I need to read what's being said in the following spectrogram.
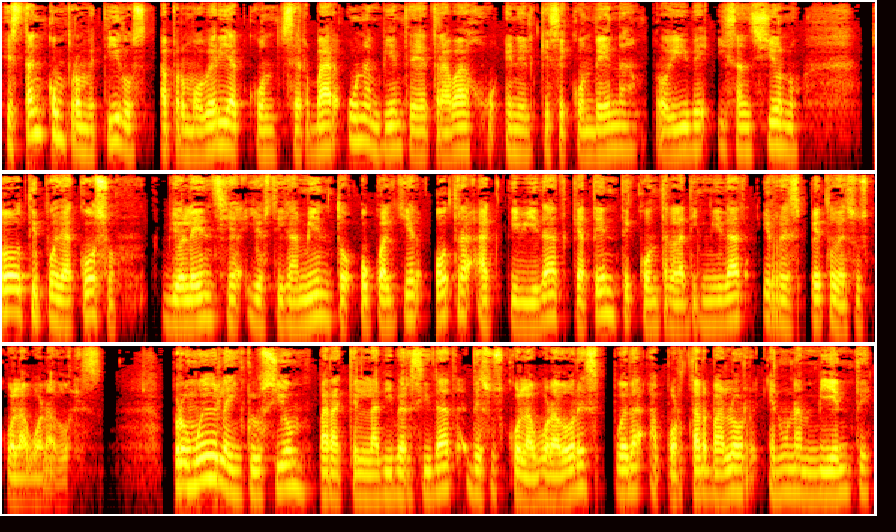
Están comprometidos a promover y a conservar un ambiente de trabajo en el que se condena, prohíbe y sanciona todo tipo de acoso, violencia y hostigamiento o cualquier otra actividad que atente contra la dignidad y respeto de sus colaboradores. Promueve la inclusión para que la diversidad de sus colaboradores pueda aportar valor en un ambiente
